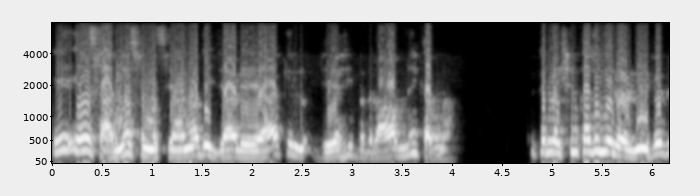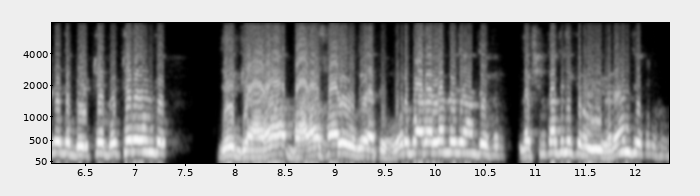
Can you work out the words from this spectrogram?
ਇਹ ਇਹ ਸਾਰੀਆਂ ਸਮੱਸਿਆਵਾਂ ਦੀ ਜੜ ਇਹ ਆ ਕਿ ਜੇ ਅਸੀਂ ਬਦਲਾਵ ਨਹੀਂ ਕਰਨਾ ਫਿਰ ਇਲੈਕਸ਼ਨ ਕਾਹਦੇ ਲਈ ਲੜਨੀ? ਫਿਰ ਜੇ ਤਾਂ ਬੈਠੇ ਬੈਠੇ ਰਹਿਣ ਦਿਓ। ਜੇ 11 12 ਸਾਲ ਹੋ ਗਿਆ ਤੇ ਹੋਰ 12 ਲੰਘ ਜਾਣ ਦਿਓ ਫਿਰ। ਇਲੈਕਸ਼ਨ ਕਾਹਦੇ ਲਈ ਕਰਾਉਣੀ ਫਿਰ ਰਹਿਣ ਦਿਓ।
